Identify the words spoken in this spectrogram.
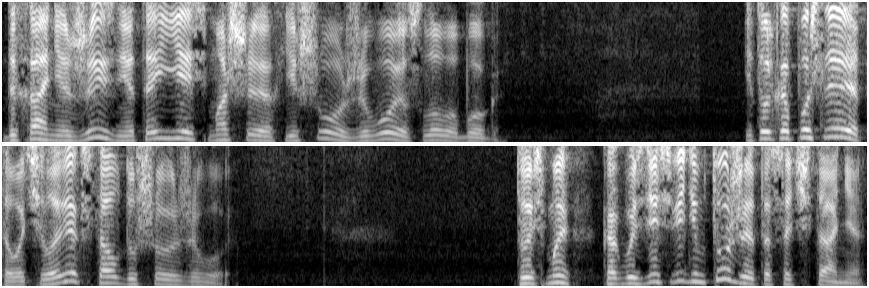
дыхание жизни – это и есть Машех, Иешуа, живое Слово Бога. И только после этого человек стал душою живой. То есть мы как бы здесь видим тоже это сочетание.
